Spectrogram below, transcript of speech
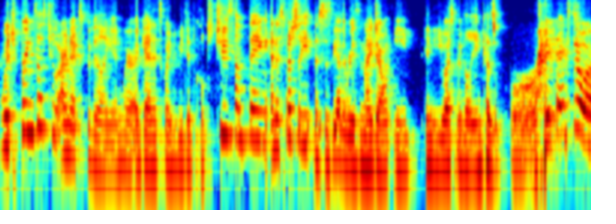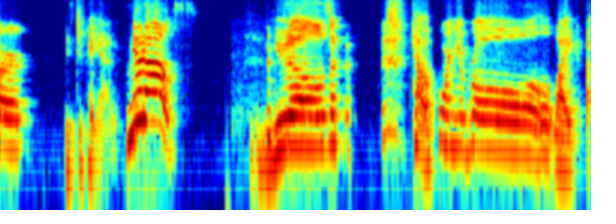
Which brings us to our next pavilion, where again it's going to be difficult to choose something, and especially this is the other reason I don't eat in the U.S. pavilion because right next door is Japan. Noodles! Noodles, California roll, like uh,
